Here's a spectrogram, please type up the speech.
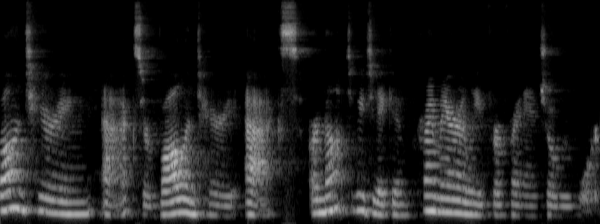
Volunteering acts or voluntary acts are not to be taken primarily for financial reward,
